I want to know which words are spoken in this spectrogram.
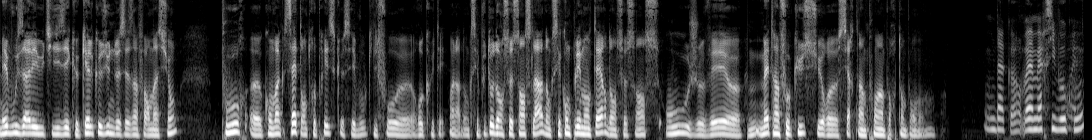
mais vous allez utiliser que quelques-unes de ces informations pour euh, convaincre cette entreprise que c'est vous qu'il faut euh, recruter. Voilà, donc c'est plutôt dans ce sens-là, donc c'est complémentaire dans ce sens où je vais euh, mettre un focus sur certains points importants pour moi. D'accord, bah, merci beaucoup.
